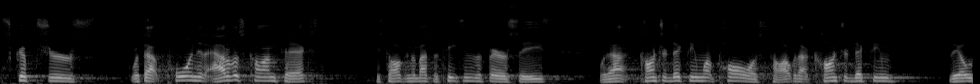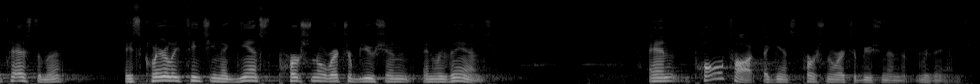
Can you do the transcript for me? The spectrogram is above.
scriptures, without pulling it out of its context. He's talking about the teachings of the Pharisees, without contradicting what Paul has taught, without contradicting the Old Testament, he's clearly teaching against personal retribution and revenge. And Paul taught against personal retribution and revenge,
